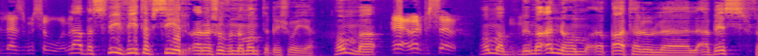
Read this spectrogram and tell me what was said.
لازم يسوونه لا بس في في تفسير أنا أشوف إنه منطقي شوية هم بس هم بما أنهم قاتلوا ال- الابس ف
